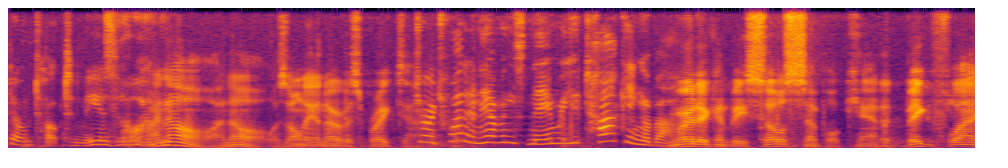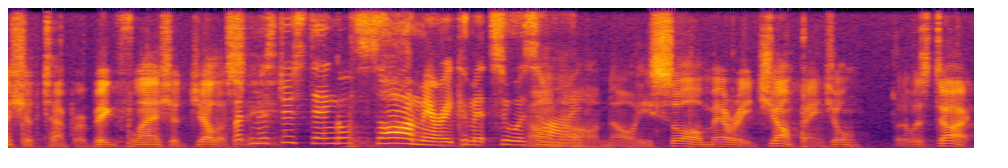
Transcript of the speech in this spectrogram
Don't talk to me as though I, I know, I know. It was only a nervous breakdown. George, what in heaven's name are you talking about? Murder can be so simple, can't it? Big flash of temper, big flash of jealousy. But Mr. Stengel saw Mary commit suicide. Oh, no, no. He saw Mary jump, Angel, but it was dark.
